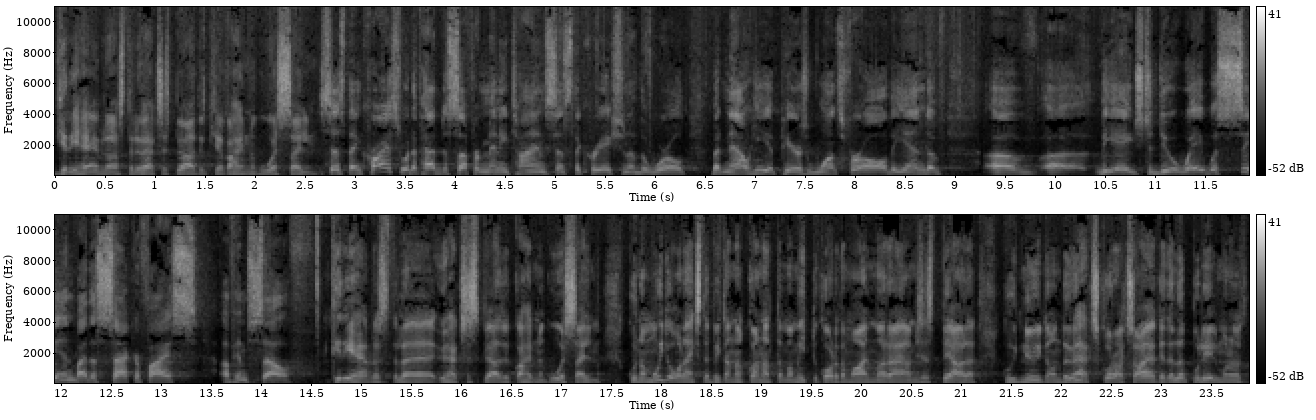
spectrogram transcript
kiri heebrealastele üheksas peatükk ja kahekümne kuues salm. It says, Then Christ would have had to suffer many times since the creation of the world, but now he appears once for all, the end of, of uh, the age, to do away with sin by the sacrifice of himself. Kiri heebrealastele üheksas peatükk, kahekümne kuues salm. kuna muidu oleks ta pidanud kannatama mitu korda maailma rajamisest peale, kuid nüüd on ta üheks korraks aegade lõpul ilmunud,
